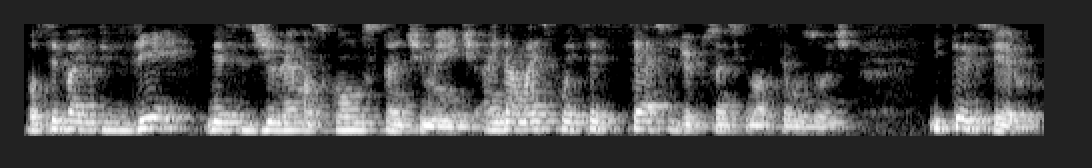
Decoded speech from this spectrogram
você vai viver nesses dilemas constantemente, ainda mais com esse excesso de opções que nós temos hoje. E terceiro,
